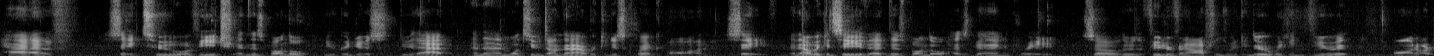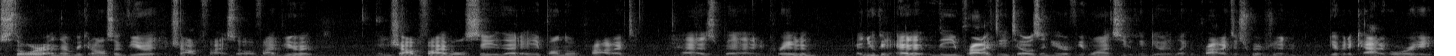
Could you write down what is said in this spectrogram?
have, say, two of each in this bundle, you could just do that. And then once you've done that, we can just click on save. And now we can see that this bundle has been created. So there's a few different options we can do. We can view it on our store and then we can also view it in Shopify. So if I view it in Shopify, we'll see that a bundle product has been created. And you can edit the product details in here if you want. So you can give it like a product description, give it a category,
